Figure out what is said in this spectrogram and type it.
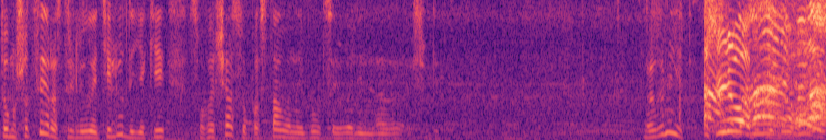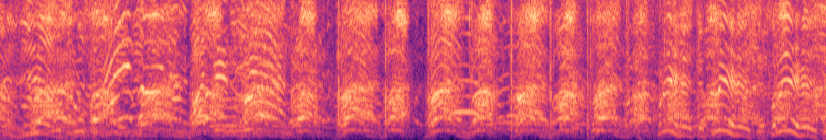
Тому що це розстрілювали ті люди, які свого часу поставлений був цей Ленін е, сюди. Розумієте? Прыгайте, прыгайте, прыгайте.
